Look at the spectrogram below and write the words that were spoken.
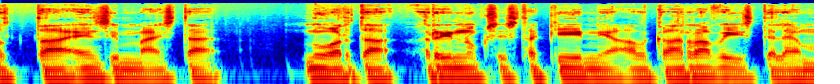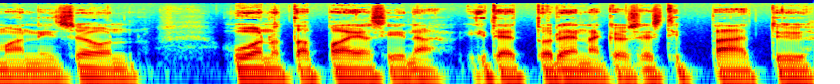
ottaa ensimmäistä nuorta rinnuksista kiinni ja alkaa ravistelemaan, niin se on huono tapa ja siinä itse todennäköisesti päätyy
